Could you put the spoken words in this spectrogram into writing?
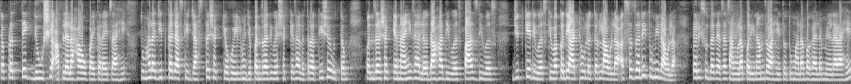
त्या प्रत्येक दिवशी आपल्याला हा उपाय करायचा आहे. तुम्हाला जितका जास्तीत जास्त शक्य होईल म्हणजे पंधरा दिवस शक्य झालं तर अतिशय उत्तम. पण जर शक्य नाही झालं दहा दिवस पाच दिवस जितके दिवस किंवा कधी आठवलं तर लावला असं जरी तुम्ही लावला तरीसुद्धा त्याचा चांगला परिणाम जो आहे तो तुम्हाला बघायला मिळणार आहे.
